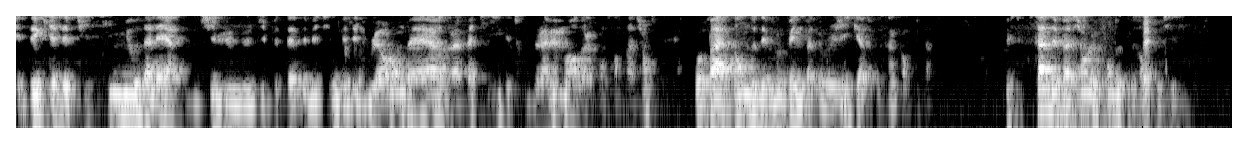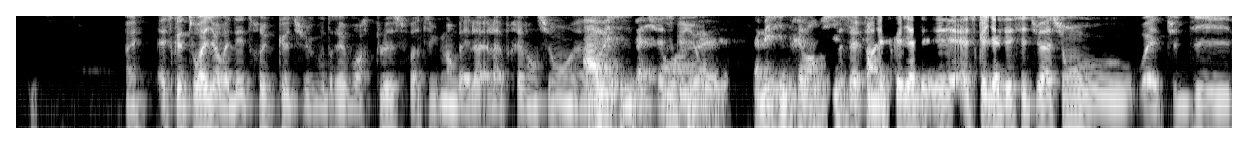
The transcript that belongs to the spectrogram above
et dès qu'il y a des petits signaux d'alerte, type, je, dis peut-être des bêtises, mais des douleurs lombaires, de la fatigue, des troubles de la mémoire, de la concentration, il ne faut pas attendre de développer une pathologie 4 ou 5 ans plus tard. ça, des patients le font de plus en plus ici. Est-ce que toi, il y aurait des trucs que tu voudrais voir plus? Typiquement, ben, la, prévention. Euh, ah oui, c'est une passion. La médecine préventive. Est-ce qu'il y, a des... est qu'il y a des situations où ouais, tu te dis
